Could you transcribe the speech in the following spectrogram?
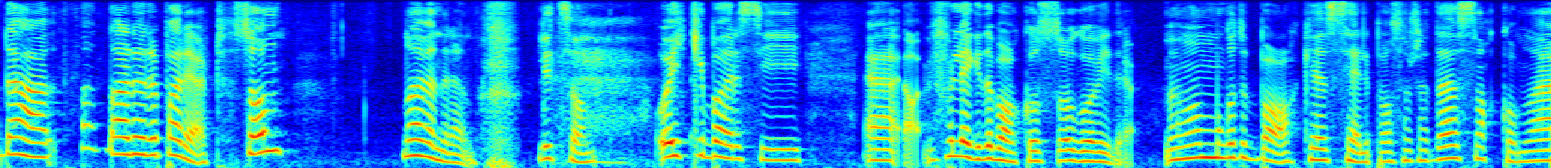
Da er det reparert. Sånn. Nå er venner igjen. Litt sånn. Og ikke bare si eh, ja, vi får legge det bak oss og gå videre. Men man må gå tilbake, se litt på hva som skjedde, snakke om det.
